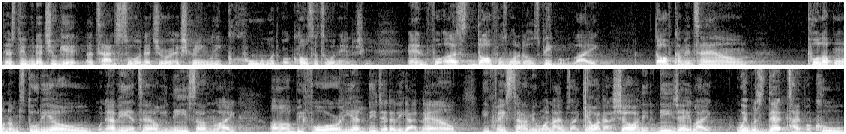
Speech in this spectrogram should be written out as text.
there's people that you get attached to or that you're extremely cool with or closer to in the industry. And for us, Dolph was one of those people. Like, Dolph come in town, pull up on him, studio, whenever he in town, he needs something. Like, Uh, before he had the DJ that he got now, he FaceTimed me one night and was like, yo, I got a show, I need a DJ. Like, we was that type of cool.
